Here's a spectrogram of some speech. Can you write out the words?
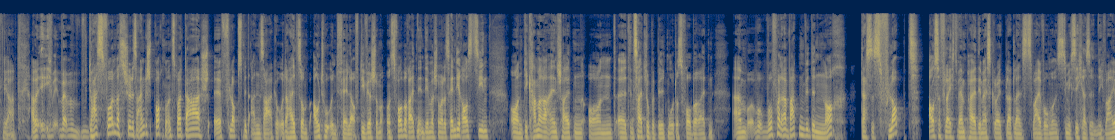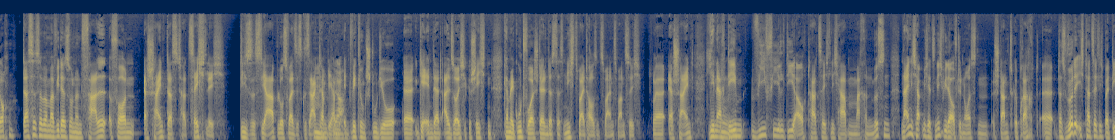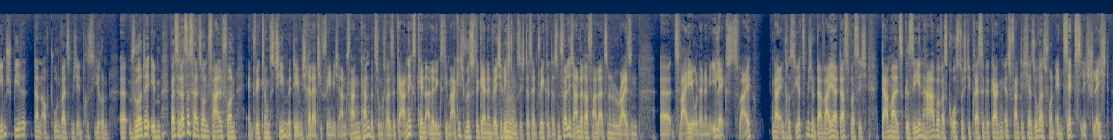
Ja, aber ich, du hast vorhin was Schönes angesprochen und zwar da äh, Flops mit Ansage oder halt so Autounfälle, auf die wir schon uns vorbereiten, indem wir schon mal das Handy rausziehen und die Kamera einschalten und äh, den Zeitlupe-Bildmodus vorbereiten. Ähm, wovon erwarten wir denn noch, dass es floppt? Außer vielleicht Vampire The Masquerade Bloodlines 2, wo wir uns ziemlich sicher sind, nicht wahr, Jochen? Das ist aber mal wieder so ein Fall von, erscheint das tatsächlich? Dieses Jahr, bloß weil sie es gesagt mm, haben, die haben ja. Entwicklungsstudio äh, geändert, all solche Geschichten. Kann mir gut vorstellen, dass das nicht 2022 äh, erscheint, je nachdem, mhm. wie viel die auch tatsächlich haben machen müssen. Nein, ich habe mich jetzt nicht wieder auf den neuesten Stand gebracht. Äh, das würde ich tatsächlich bei dem Spiel dann auch tun, weil es mich interessieren äh, würde. Eben, weißt du, das ist halt so ein Fall von Entwicklungsteam, mit dem ich relativ wenig anfangen kann, beziehungsweise gar nichts, kenne allerdings die Marke. Ich wüsste gerne, in welche mhm. Richtung sich das entwickelt. Das ist ein völlig anderer Fall als ein Horizon äh, 2 oder ein Elex 2 da interessiert es mich und da war ja das, was ich damals gesehen habe, was groß durch die Presse gegangen ist, fand ich ja sowas von entsetzlich schlecht.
